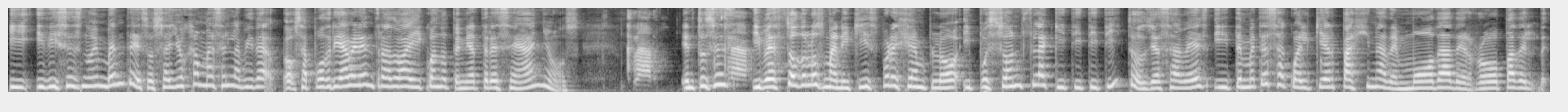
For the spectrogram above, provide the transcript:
y, y, dices, no inventes. O sea, yo jamás en la vida, o sea, podría haber entrado ahí cuando tenía 13 años. Claro. Entonces, y ves todos los maniquís, por ejemplo, y pues son flaquitititos, ya sabes, y te metes a cualquier página de moda, de ropa, de,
